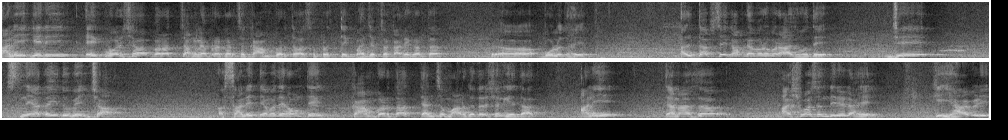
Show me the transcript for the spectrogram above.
आणि गेली एक वर्षभरात चांगल्या प्रकारचं काम करतं असं प्रत्येक भाजपचा कार्यकर्ता बोलत आहे. अल्ताफ शेख आपल्याबरोबर आज होते. जे स्नेहाताई दुबेंच्या सानिध्यामध्ये राहून ते काम करतात त्यांचं मार्गदर्शन घेतात आणि त्यांना असं आश्वासन दिलेलं आहे की ह्यावेळी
